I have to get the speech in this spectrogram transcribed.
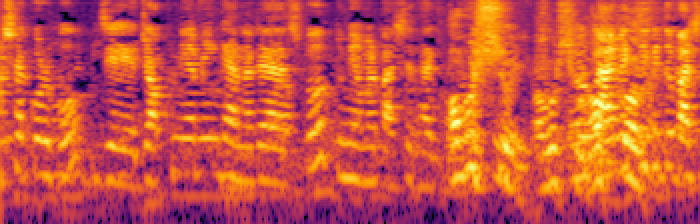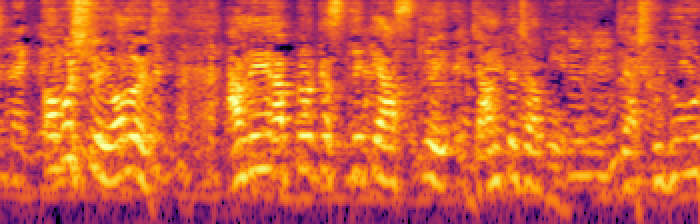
আশা করব যে যখনই আমি কানাডায় আসব তুমি আমার পাশে থাকবে। অবশ্যই অবশ্যই ক্লাইমেট টিভি তো পাশে থাকবে। অবশ্যই অলওয়েজ আমি আপনার কাছ থেকে আজকে জানতে যাব যে সুদূর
